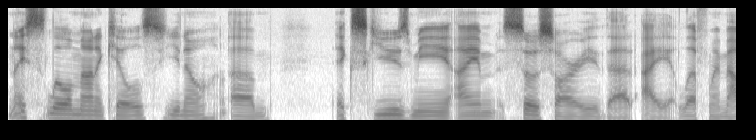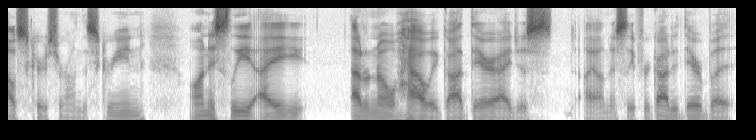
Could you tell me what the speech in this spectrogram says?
nice little amount of kills, you know. Um, excuse me, I am so sorry that I left my mouse cursor on the screen. Honestly, I I don't know how it got there. I just I honestly forgot it there, but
